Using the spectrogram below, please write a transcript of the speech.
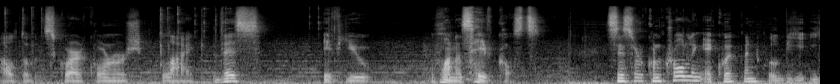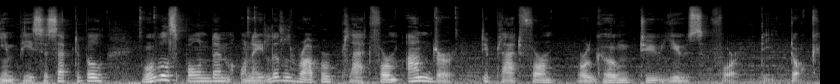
out of square corners like this if you want to save costs. Since our controlling equipment will be EMP susceptible, we will spawn them on a little rubber platform under the platform we're going to use for the dock.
